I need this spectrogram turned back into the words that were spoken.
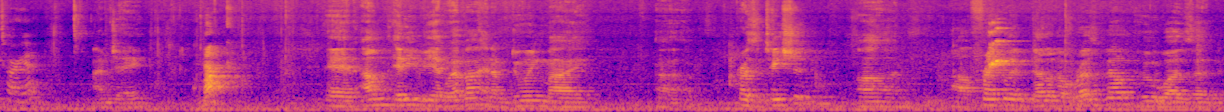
Victoria. I'm Jay. I'm Mark. And I'm Eddie Villanueva, and I'm doing my uh, presentation on uh, Franklin Delano Roosevelt, who was an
